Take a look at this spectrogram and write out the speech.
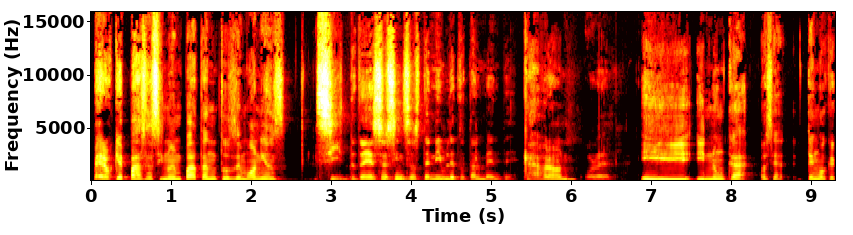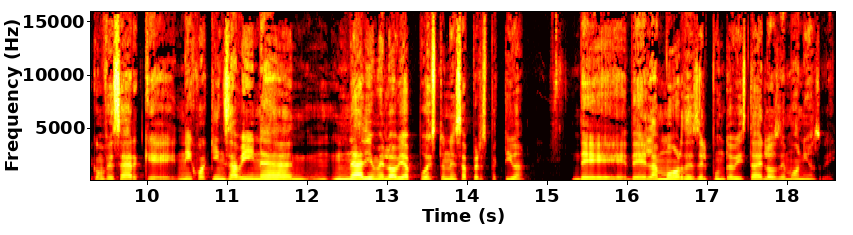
Pero ¿qué pasa si no empatan tus demonios? Sí, eso es insostenible totalmente. Cabrón. Y, y nunca, o sea, tengo que confesar que ni Joaquín Sabina, nadie me lo había puesto en esa perspectiva de del amor desde el punto de vista de los demonios, güey.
